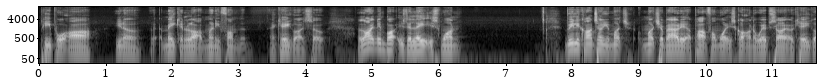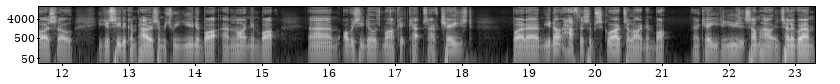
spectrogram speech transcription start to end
people are, you know, making a lot of money from them. Okay, guys. So, Lightning Bot is the latest one. Really can't tell you much much about it apart from what it's got on the website. Okay, guys. So you can see the comparison between Unibot and Lightning Bot. Um, obviously, those market caps have changed, but um, you don't have to subscribe to Lightning Bot. Okay, you can use it somehow in Telegram.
